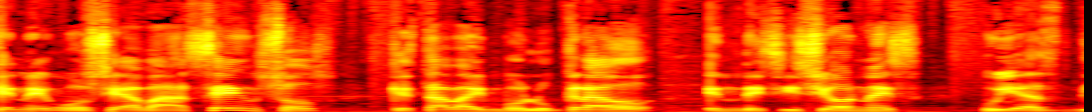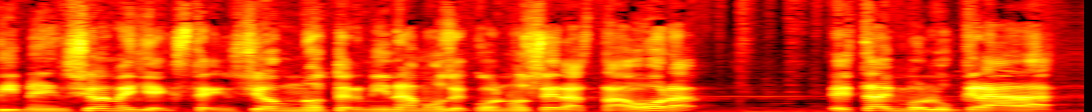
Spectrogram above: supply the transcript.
que negociaba ascensos, que estaba involucrado en decisiones cuyas dimensiones y extensión no terminamos de conocer hasta ahora. Está involucrada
